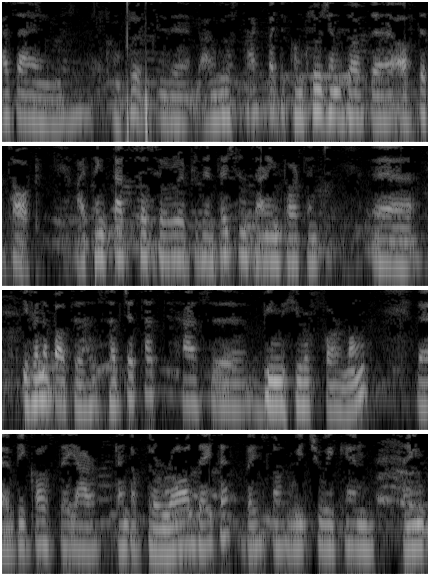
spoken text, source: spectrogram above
as I conclude, I will start by the conclusions of the of the talk. I think that social representations are important, uh, even about a subject that has uh, been here for long, uh, because they are kind of the raw data based on which we can think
